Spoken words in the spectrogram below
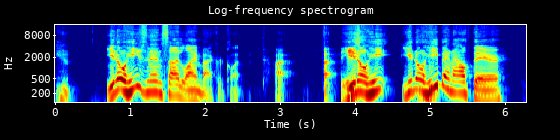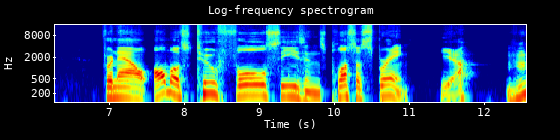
You know he's an inside linebacker, Clint. Uh, you know he you know he been out there for now almost two full seasons plus a spring. yeah, Mm-hmm.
